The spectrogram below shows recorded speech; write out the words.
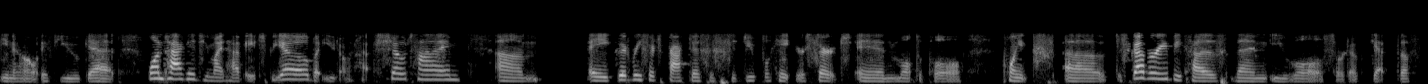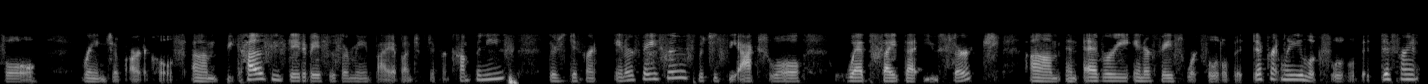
you know, if you get one package, you might have HBO, but you don't have Showtime. Um, a good research practice is to duplicate your search in multiple points of discovery because then you will sort of get the full range of articles. Um, because these databases are made by a bunch of different companies, there's different interfaces, which is the actual website that you search, um, and every interface works a little bit differently, looks a little bit different.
